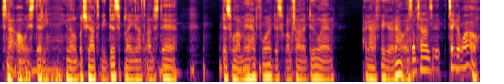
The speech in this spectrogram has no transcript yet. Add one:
it's not always steady you know but you have to be disciplined you have to understand this is what i'm in here for this is what i'm trying to do and i gotta figure it out and sometimes it, it takes a while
